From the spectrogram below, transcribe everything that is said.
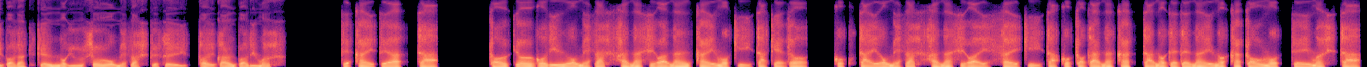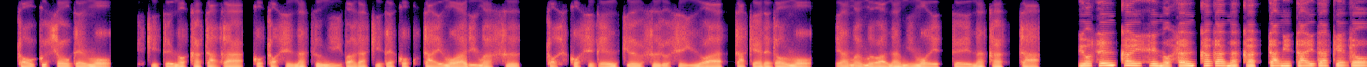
茨城県の優勝を目指して精一杯頑張ります。って書いてあった。東京五輪を目指す話は何回も聞いたけど、国体を目指す話は一切聞いたことがなかったので出ないのかと思っていました。トークショーでも、聞き手の方が今年夏に茨城で国体もあります、と少し言及するシーンはあったけれども、ヤマムは何も言っていなかった。予選会への参加がなかったみたいだけど、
